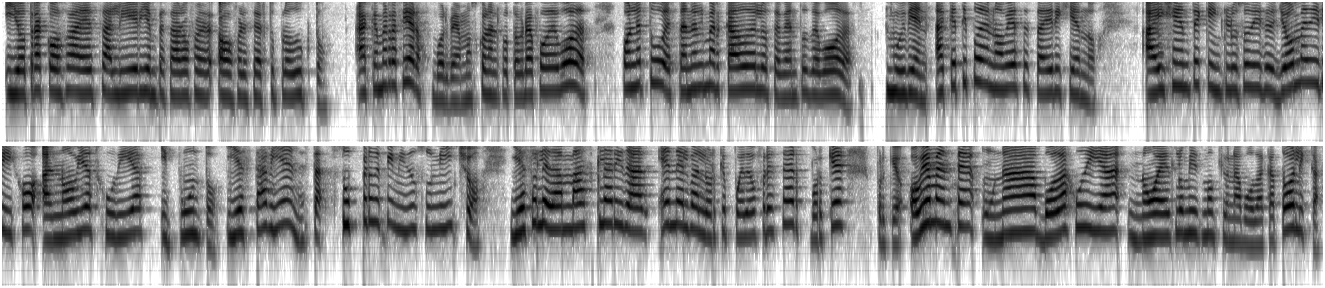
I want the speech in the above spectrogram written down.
y otra cosa es salir y empezar a ofrecer tu producto. ¿A qué me refiero? Volvemos con el fotógrafo de bodas. Ponle tú, está en el mercado de los eventos de bodas. Muy bien, ¿a qué tipo de novias se está dirigiendo? Hay gente que incluso dice, yo me dirijo a novias judías y punto. Y está bien, está súper definido su nicho. Y eso le da más claridad en el valor que puede ofrecer. ¿Por qué? Porque obviamente una boda judía no es lo mismo que una boda católica.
